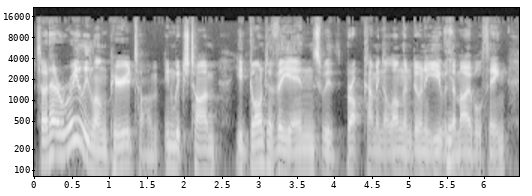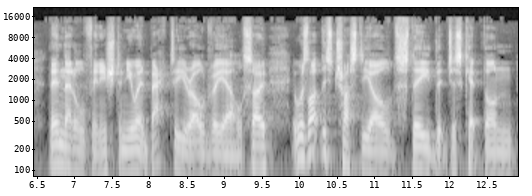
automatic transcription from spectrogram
So it had a really long period of time in which time you'd gone to VNs with Brock coming along and doing a year with yep. the Mobil thing. Then that all finished and you went back to your old VL. So it was like this trusty old steed that just kept on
